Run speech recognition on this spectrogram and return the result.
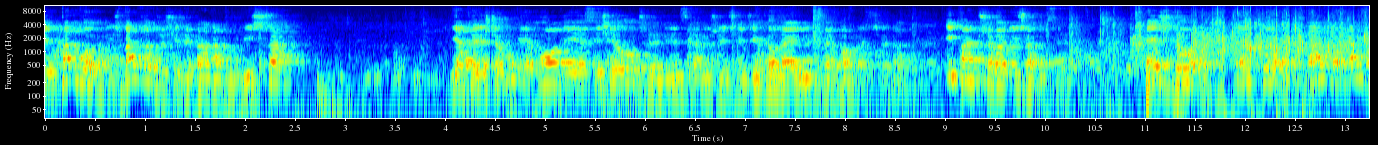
y, Pan burmistrz, bardzo prosimy Pana burmistrza. Ja to jeszcze mówię, młody jest i się uczy, nie? Całe życie, gdzie kolejny trzeba. I Pan Przewodniczący. Też duet, też duet. Brawo, brawo.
